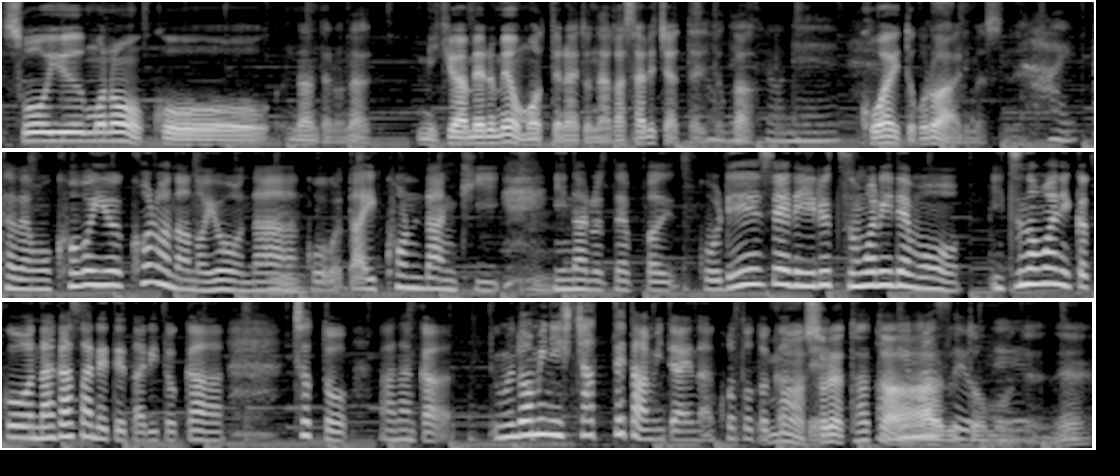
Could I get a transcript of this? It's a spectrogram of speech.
そういうものをこうなんだろうな見極める目を持ってないと流されちゃったりとか、ね、怖いところはありますね。はい、ただもうこういうコロナのような、こう大混乱期になるとやっぱりこう冷静でいるつもりでもいつの間にかこう流されてたりとかちょっとあなんか鵜呑みにしちゃってたみたいなこととかまあそれは多々あると思うんだよね。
